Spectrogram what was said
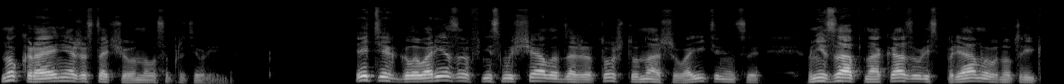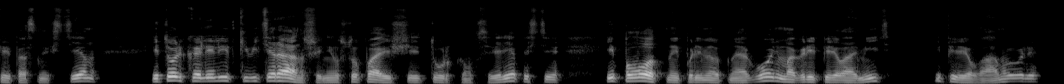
но крайне ожесточенного сопротивления. Этих головорезов не смущало даже то, что наши воительницы внезапно оказывались прямо внутри крепостных стен, и только лилитки-ветеранши, не уступающие туркам в свирепости, и плотный пулеметный огонь могли переломить и переламывали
